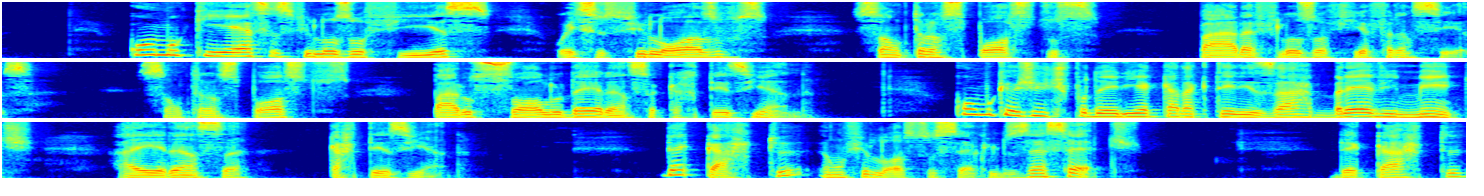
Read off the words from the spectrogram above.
Como que essas filosofias, ou esses filósofos, são transpostos para a filosofia francesa? São transpostos para o solo da herança cartesiana. Como que a gente poderia caracterizar brevemente a herança cartesiana? Descartes é um filósofo do século XVII. Descartes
